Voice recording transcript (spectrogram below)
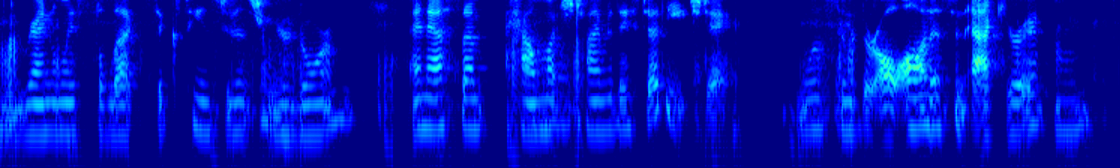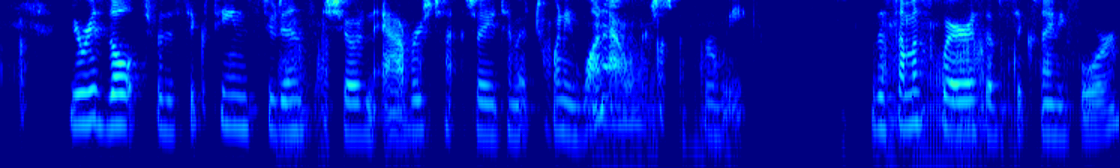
You randomly select 16 students from your dorm and ask them how much time do they study each day. We'll assume they're all honest and accurate. Your results for the 16 students showed an average study time of 21 hours per week The sum of squares of 694.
